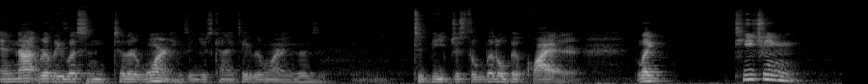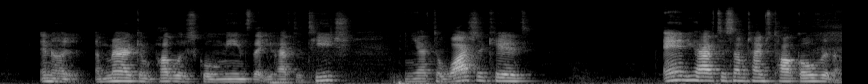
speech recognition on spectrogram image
and not really listen to their warnings and just kind of take their warnings as to be just a little bit quieter. Like teaching in an American public school means that you have to teach and you have to watch the kids and you have to sometimes talk over them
